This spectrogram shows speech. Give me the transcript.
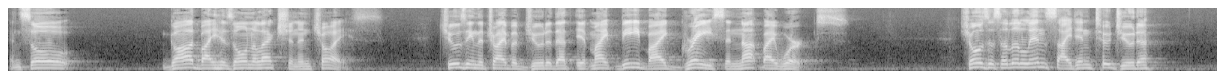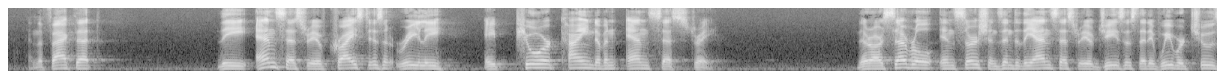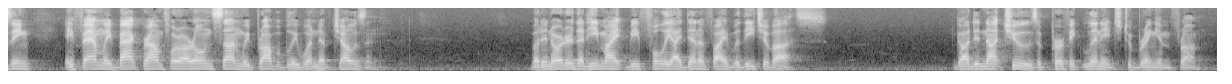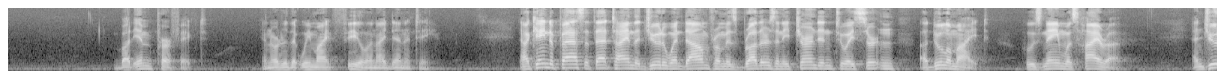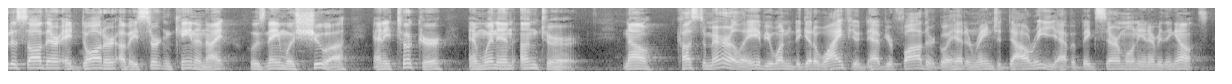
And so, God, by his own election and choice, choosing the tribe of Judah that it might be by grace and not by works, shows us a little insight into Judah and the fact that the ancestry of Christ isn't really a pure kind of an ancestry. There are several insertions into the ancestry of Jesus that if we were choosing a family background for our own son, we probably wouldn't have chosen. But in order that he might be fully identified with each of us, God did not choose a perfect lineage to bring him from, but imperfect in order that we might feel an identity. Now it came to pass at that time that Judah went down from his brothers, and he turned into a certain Adullamite, whose name was Hira. And Judah saw there a daughter of a certain Canaanite, whose name was Shua, and he took her and went in unto her. Now, customarily, if you wanted to get a wife, you'd have your father go ahead and arrange a dowry. You have a big ceremony and everything else.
